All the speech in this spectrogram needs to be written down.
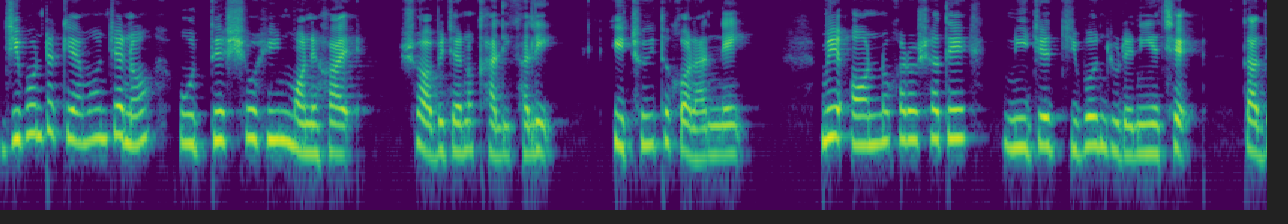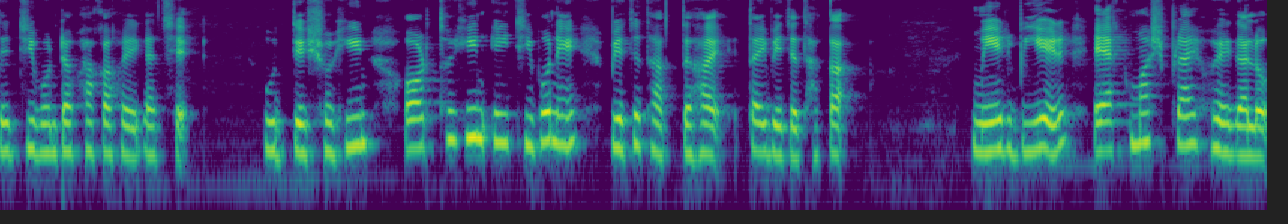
জীবনটা কেমন যেন উদ্দেশ্যহীন মনে হয়। সবই যেন খালি খালি। কিছুই তো করার নেই। মেয়ে অন্য কারোর সাথে নিজের জীবন জুড়ে নিয়েছে। তাদের জীবনটা ফাঁকা হয়ে গেছে। উদ্দেশ্যহীন, অর্থহীন এই জীবনে বেঁচে থাকতে হয়, তাই বেঁচে থাকা। মেয়ের বিয়ের এক মাস প্রায় হয়ে গেল।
